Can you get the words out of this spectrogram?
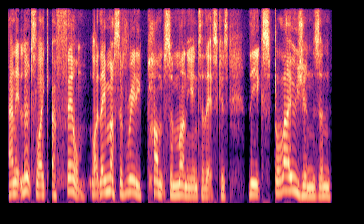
And it looks like a film. Like they must have really pumped some money into this because the explosions and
